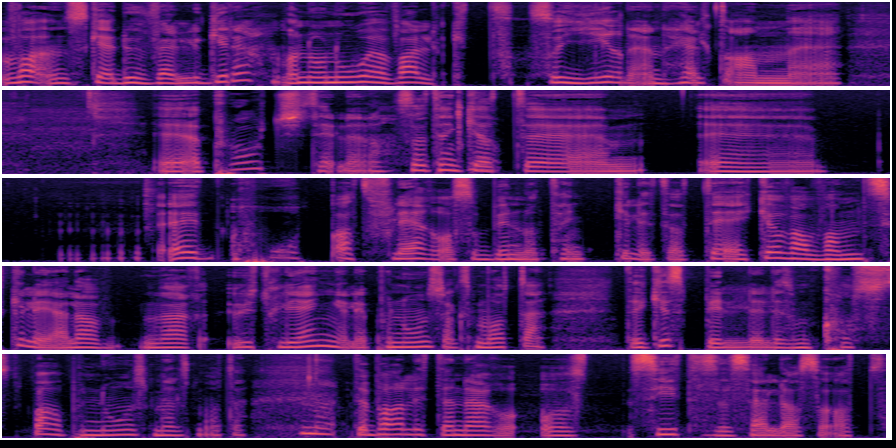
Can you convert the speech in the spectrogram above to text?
hva ønsker jeg. Du velger det, og når noe er valgt, så gir det en helt annen eh, eh, approach til det. Da. Så jeg tenker Ja. at eh, eh, Jeg håper at flere også begynner å tenke litt at det er ikke å være vanskelig eller være utilgjengelig på noen slags måte. Det er ikke spille liksom kostbare på noen som helst måte. Nei. Det er bare litt den der å, å si til seg selv også at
